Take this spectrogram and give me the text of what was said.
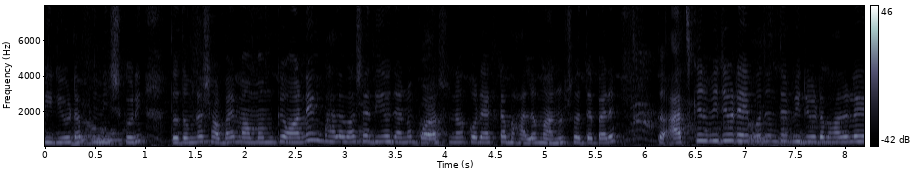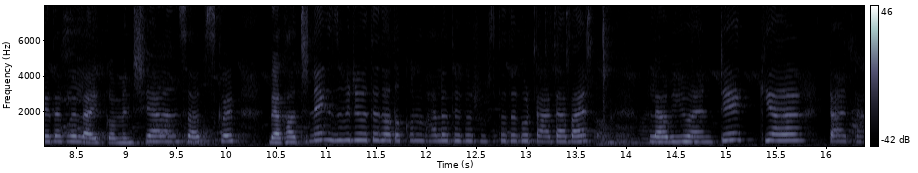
ভিডিওটা ফিনিশ করি। তো তোমরা সবাই মামামকে অনেক ভালোবাসা দিও যেন পড়াশোনা করে একটা ভালো মানুষ হতে পারে। তো আজকের ভিডিওটা এই পর্যন্ত। ভিডিওটা ভালো লেগে থাকলে like comment share and subscribe দেখা হচ্ছে নেক্সট ভিডিওতে। ততক্ষণ ভালো থেকো, সুস্থ থেকো, tata bye love you and take care tata.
